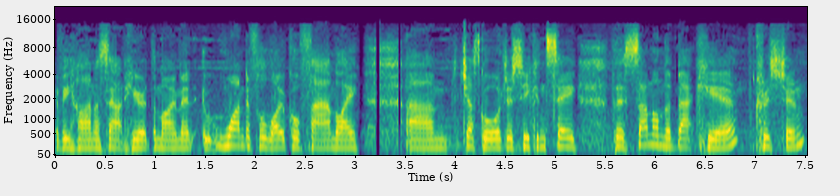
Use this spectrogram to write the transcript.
Heavy Harness out here at the moment. Wonderful local family, um, just gorgeous. You can see the son on the back here, Christian.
